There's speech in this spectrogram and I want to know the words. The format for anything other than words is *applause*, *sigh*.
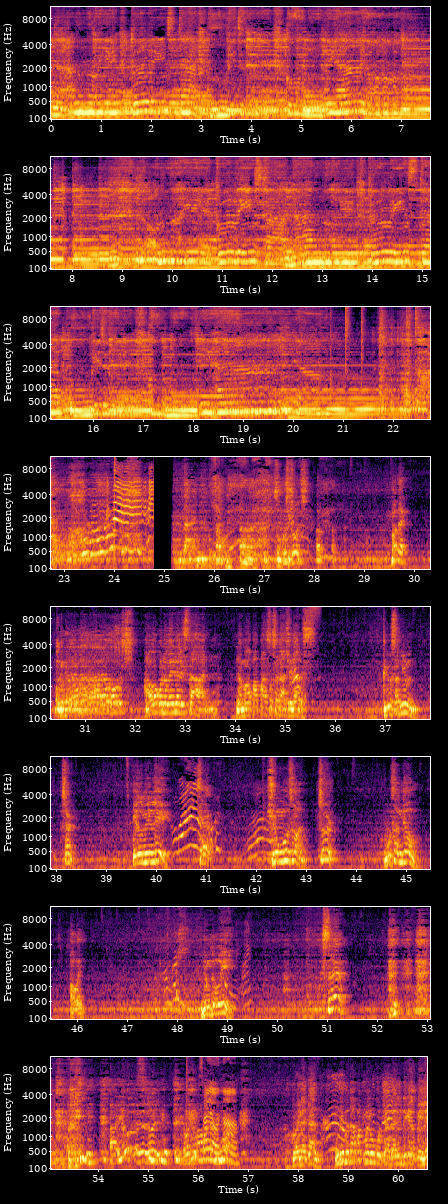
스타 나는 너의 블링 스타 우리들의 꿈을 위하여 넌 나의 블링 스타 나는 너의 블링 스타 우리들의 꿈을 위하여 Ah, sumpo si Coach. Ah, ah. Bate! Magandang araw, Coach. Hawak ko na ngayon na listahan ng mga papasok sa Nationals. Kyo Sang-yun, Sir. Ilmin Lee, Sir. Xiong Muson, Sir. Wu Sang-jong, okay. Dongdong Lee, Sir. *laughs* Ayun! Sa'yo na. Kuya Nathan, hindi mo dapat malungkot siya dahil hindi ka napili?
